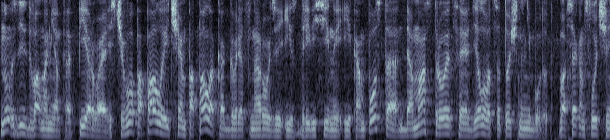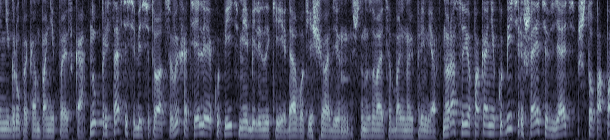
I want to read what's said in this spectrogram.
Ну, здесь два момента. Первое, из чего попало и чем попало, как говорят в народе, из древесины и компоста, дома строятся и отделываться точно не будут. Во всяком случае, не группой компании ПСК. Ну, представьте себе ситуацию. Вы хотели купить мебель из Икеи, да, вот еще один, что называется, больной пример. Но раз ее пока не купить, решаете взять, что попало,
